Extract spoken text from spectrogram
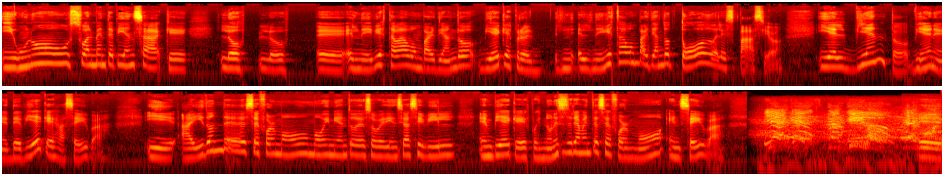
Y uno usualmente piensa que los, los eh, el Navy estaba bombardeando Vieques, pero el, el, Navy estaba bombardeando todo el espacio. Y el viento viene de Vieques a Ceiba. Y ahí donde se formó un movimiento de desobediencia civil en Vieques, pues no necesariamente se formó en Ceiba. Vieques, tranquilo, Eh,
